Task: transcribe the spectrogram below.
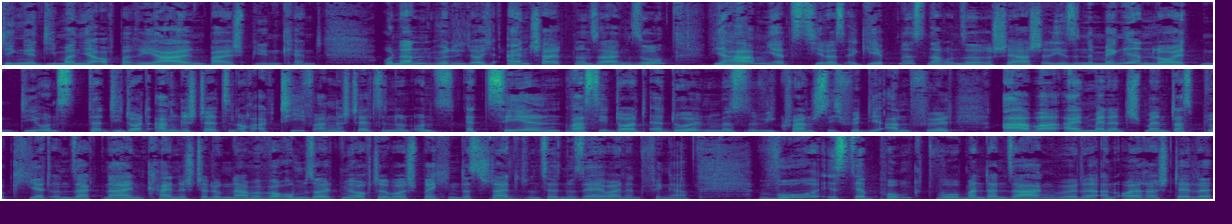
Dinge, die man ja auch bei realen Beispielen kennt. Und dann würdet ihr euch einschalten und sagen, so, wir haben jetzt hier das Ergebnis nach unserer Recherche, hier sind eine Menge an Leuten, die uns, die dort angestellt sind, auch aktiv angestellt sind und uns erzählen, was sie dort erdulden müssen, wie Crunch sich für die anfühlt, aber ein Management, das blockiert und sagt, nein, keine Stellungnahme, warum sollten wir auch darüber sprechen, das schneidet uns ja nur selber in den Finger. Wo ist der Punkt, wo man dann sagen würde, an eurer Stelle,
